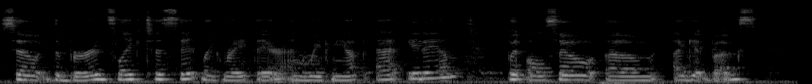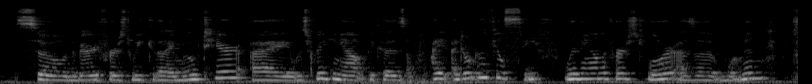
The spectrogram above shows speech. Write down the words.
so the birds like to sit like right there and wake me up at 8 a.m. But also, um, I get bugs so the very first week that I moved here, I was freaking out because I, I don't really feel safe living on the first floor as a woman. I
